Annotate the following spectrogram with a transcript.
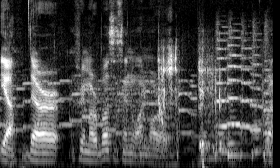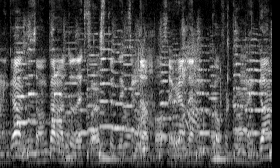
yeah, there are three more bosses and one more running gun. So I'm gonna do that first because it's in the boss area, then go for the running gun.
